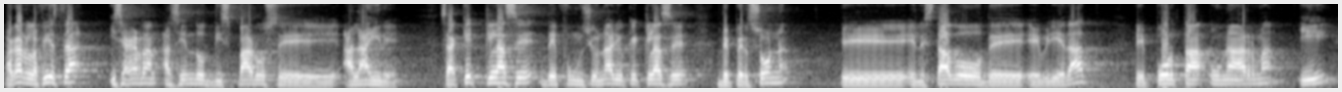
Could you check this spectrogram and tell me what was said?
agarra la fiesta y se agarran haciendo disparos al aire? Sea, ¿qué clase de funcionario, qué clase de persona eh, en estado de ebriedad eh, porta una arma y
